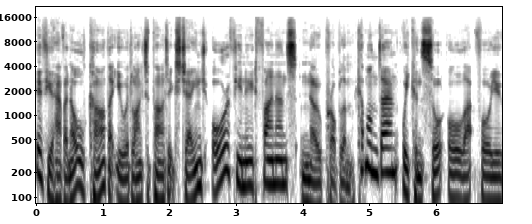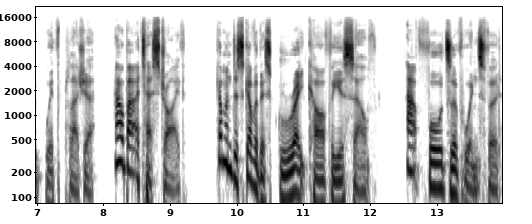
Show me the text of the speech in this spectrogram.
If you have an old car that you would like to part exchange, or if you need finance, no problem. Come on down, we can sort all that for you with pleasure. How about a test drive? Come and discover this great car for yourself at Fords of Winsford.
